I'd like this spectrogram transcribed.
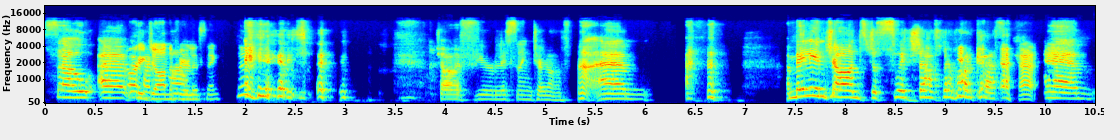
So, uh, Sorry, John, if you're listening. John, if you're listening, turn off. Um, a million Johns just switched off their podcast. Um,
